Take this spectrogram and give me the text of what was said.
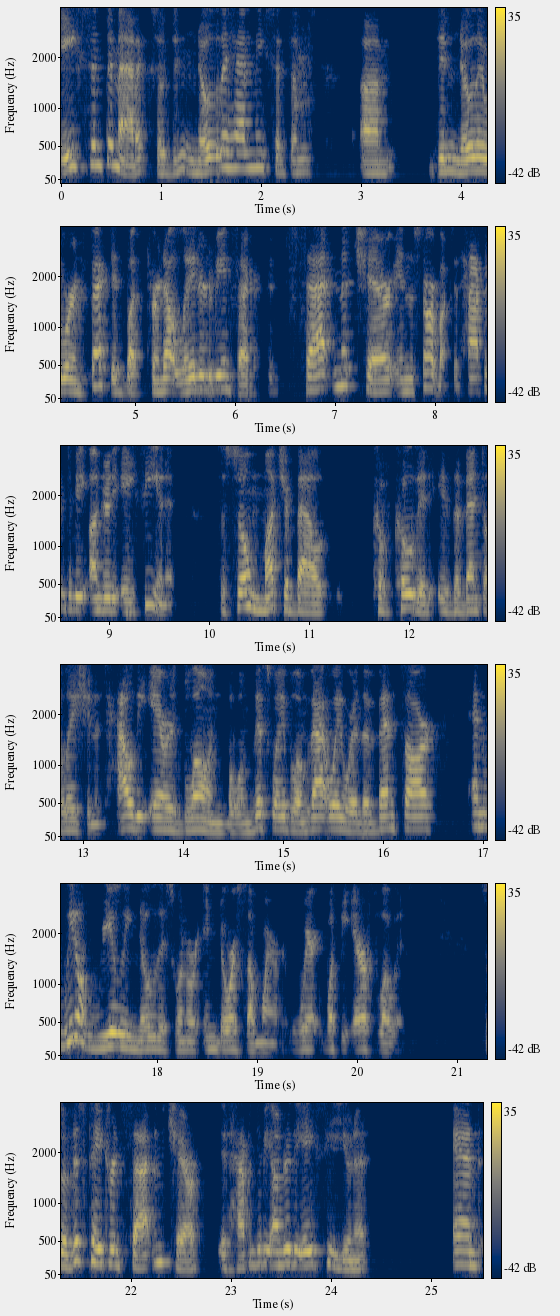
asymptomatic, so didn't know they had any symptoms, um, didn't know they were infected, but turned out later to be infected, sat in a chair in the Starbucks. It happened to be under the AC unit. So, so much about COVID is the ventilation. It's how the air is blowing, blowing this way, blowing that way, where the vents are. And we don't really know this when we're indoor somewhere, where what the airflow is. So this patron sat in a chair. It happened to be under the AC unit. And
